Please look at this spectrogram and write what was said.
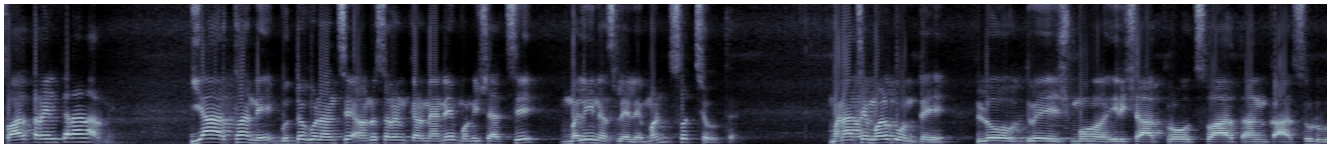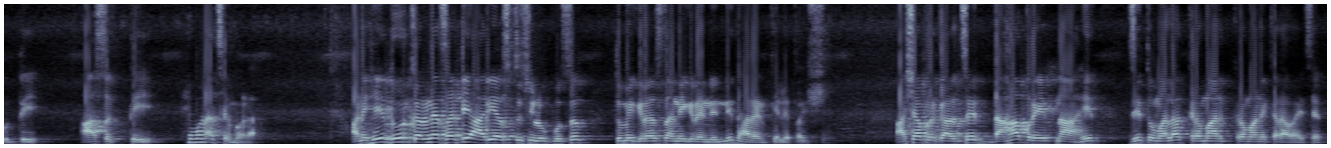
स्वार्थ राहील का? राहणार नाही. या अर्थाने बुद्ध गुणांचे अनुसरण करण्याने मनुष्याचे मलिन असलेले मन स्वच्छ होते. मनाचे मळ कोणते? लोभ द्वेष मोह ईर्षा क्रोध स्वार्थ अहंकार सूडबुद्धी आसक्ती हे मनाचे मळ आणि हे दूर करण्यासाठी आर्य अष्टशील उपसत तुम्ही ग्रहस्थ आणि गृहिणींनी धारण केले पाहिजे. अशा प्रकारचे दहा प्रयत्न आहेत जे तुम्हाला क्रमाक्रमाने करावायचे आहेत.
